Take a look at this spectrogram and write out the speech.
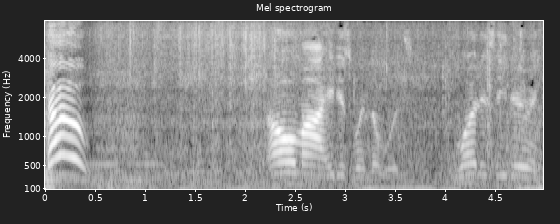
No! Oh my, he just went in the woods. What is he doing?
